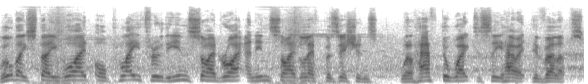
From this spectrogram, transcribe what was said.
Will they stay wide or play through the inside right and inside left positions? We'll have to wait to see how it develops.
